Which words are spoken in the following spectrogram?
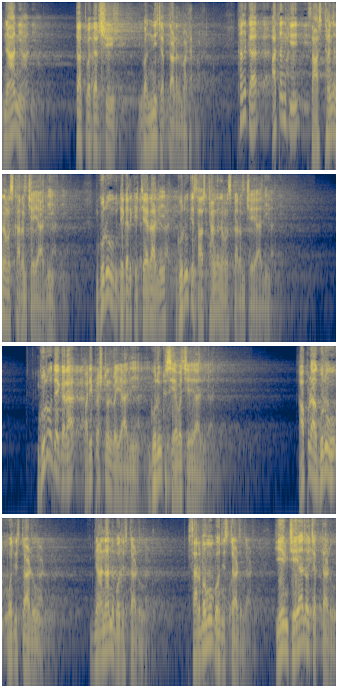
జ్ఞాని తత్వదర్శి ఇవన్నీ చెప్తాడనమాట కనుక అతనికి సాష్టాంగ నమస్కారం చేయాలి. గురువు దగ్గరికి చేరాలి గురువుకి సాష్టాంగ నమస్కారం చేయాలి. గురువు దగ్గర పరిప్రశ్నలు వేయాలి గురువుకి సేవ చేయాలి. అప్పుడు ఆ గురువు బోధిస్తాడు. జ్ఞానాన్ని బోధిస్తాడు. సర్వము బోధిస్తాడు. ఏం చేయాలో చెప్తాడు.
